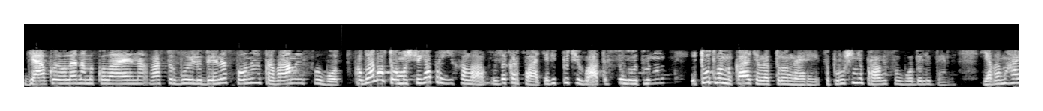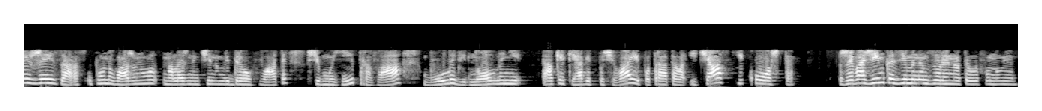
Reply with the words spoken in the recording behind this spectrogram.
Дякую, Олена Миколаївна. Вас турбує людина з повними правами і свобод. Проблема в тому, що я приїхала в Закарпаття відпочивати в Солотвино, і тут вимикають електроенергії. Це порушення прав і свободи людини. Я вимагаю вже і зараз уповноваженого належним чином відреагувати, щоб мої права були відновлені так, як я відпочиваю і потратила і час, і кошти. Жива жінка з іменем Зорина телефонує.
